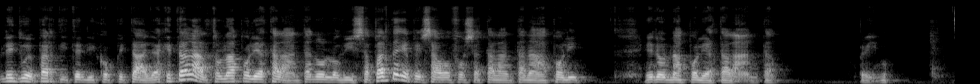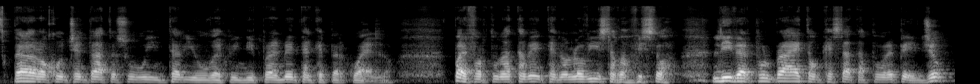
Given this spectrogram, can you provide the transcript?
le due partite di Coppa Italia, che tra l'altro Napoli-Atalanta non l'ho vista, a parte che pensavo fosse Atalanta-Napoli e non Napoli-Atalanta, primo. Però ero concentrato su Inter-Juve, quindi probabilmente anche per quello. Poi fortunatamente non l'ho vista, ma ho visto Liverpool-Brighton che è stata pure peggio,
